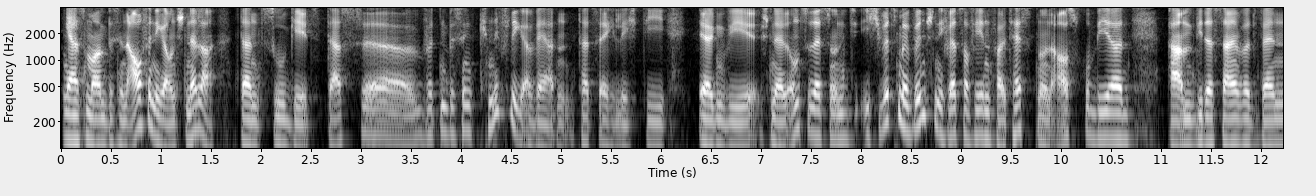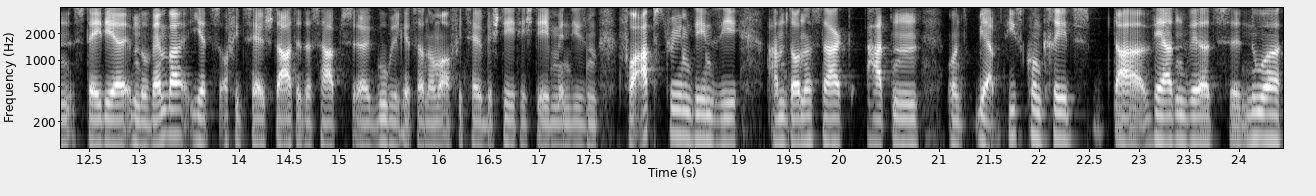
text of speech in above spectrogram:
ja, es mal ein bisschen aufwendiger und schneller dann zugeht, das äh, wird ein bisschen kniffliger werden, tatsächlich, die irgendwie schnell umzusetzen. Und ich würde es mir wünschen, ich werde es auf jeden Fall testen und ausprobieren, ähm, wie das sein wird, wenn Stadia im November jetzt offiziell startet. Das hat äh, Google jetzt auch nochmal offiziell bestätigt, eben in diesem Vorabstream, den sie am Donnerstag hatten. Und ja, wie es konkret da werden wird, nur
